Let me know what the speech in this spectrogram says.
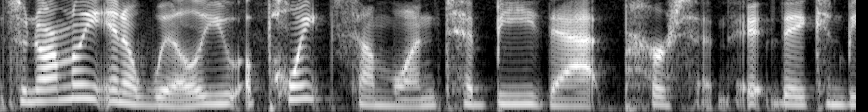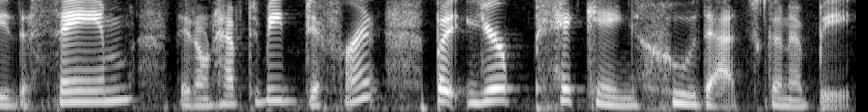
So normally in a will you appoint someone to be that person. It- they can be the same they don't have to be different but you're picking who that's going to be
